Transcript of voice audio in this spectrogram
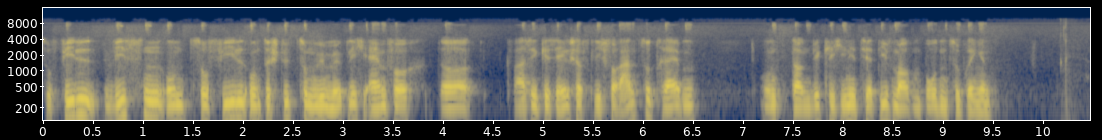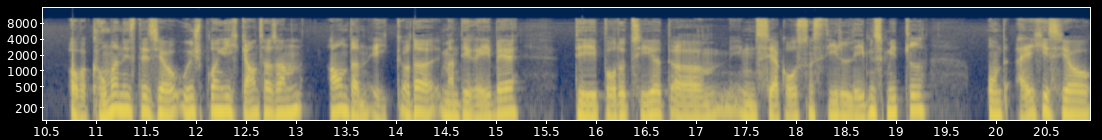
so viel Wissen und so viel Unterstützung wie möglich einfach da quasi gesellschaftlich voranzutreiben und dann wirklich Initiativen auf den Boden zu bringen. Aber kommen ist das ja ursprünglich ganz aus einem anderen Eck, oder? Ich meine, die Rebe, die produziert ähm, im sehr großen Stil Lebensmittel und euch ist ja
